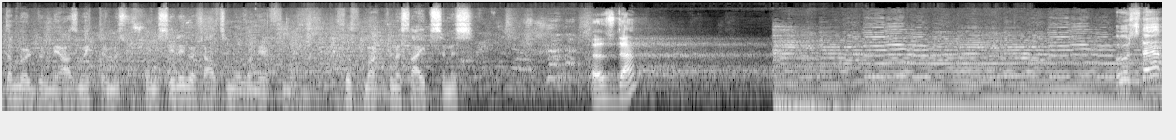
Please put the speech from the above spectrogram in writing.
Adam öldürmeye azmettirme suçlamasıyla gözaltına alınıyorsunuz. Susma hakkına sahipsiniz. Özlem? Özlem.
